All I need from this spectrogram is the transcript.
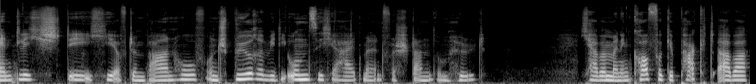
Endlich stehe ich hier auf dem Bahnhof und spüre, wie die Unsicherheit meinen Verstand umhüllt. Ich habe meinen Koffer gepackt, aber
